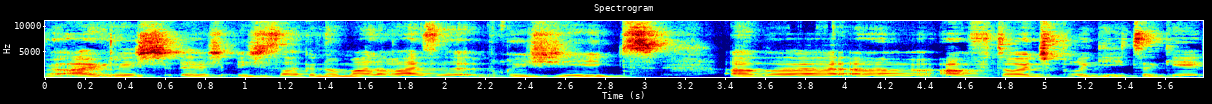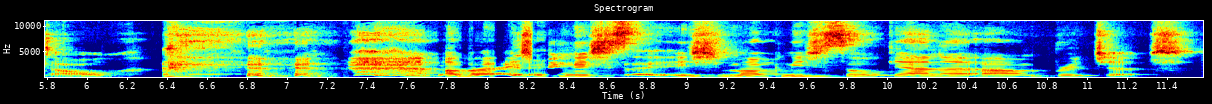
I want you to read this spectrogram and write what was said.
Eigentlich, ich, ich sage normalerweise Brigitte, aber äh, auf Deutsch Brigitte geht auch. aber okay. ich nicht, ich mag nicht so gerne ähm, Bridget.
